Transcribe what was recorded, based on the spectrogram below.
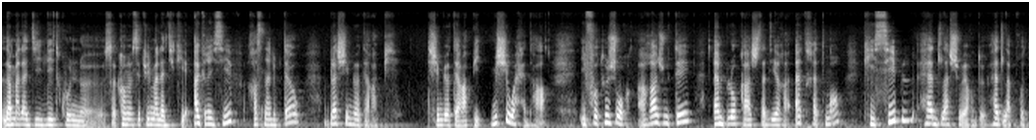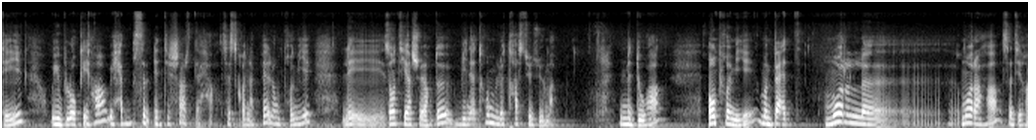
la maladie اللي تكون quand même c'est une maladie qui est agressive خاصنا نبداو بلا chimiothérapie chimiothérapie ماشي وحدها il faut toujours rajouter un blocage c'est-à-dire un traitement qui cible هاد la HR2 هاد la protéine ويبلوكيها ويحبس الانتشار تاعها c'est ce qu'on appelle en premier les anti-HR2 بيناتهم le trastuzumab نمدوها en premier من بعد مور موراها c'est-à-dire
